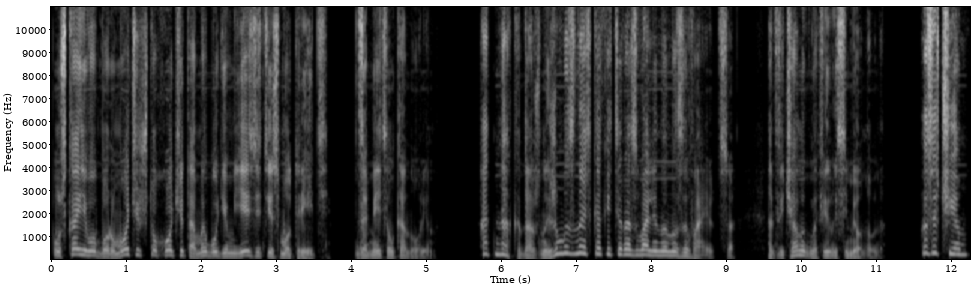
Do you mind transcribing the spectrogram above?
Пускай его бормочет, что хочет, а мы будем ездить и смотреть», — заметил Конурин. «Однако должны же мы знать, как эти развалины называются», — отвечала Глафира Семеновна. «А зачем?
